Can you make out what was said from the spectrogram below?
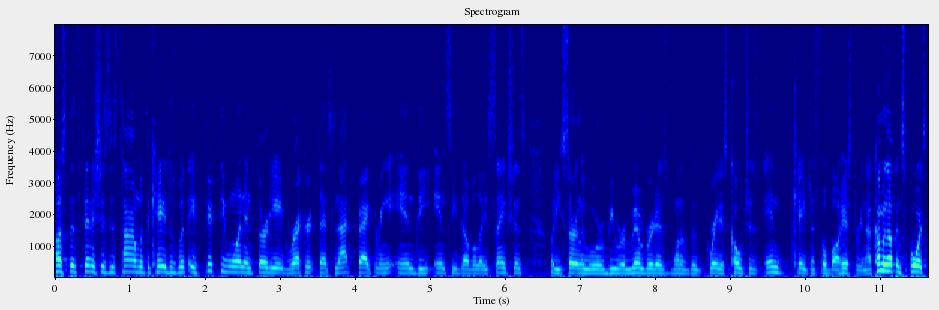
Hudspeth finishes his time with the Cajuns with a 51 and 38 record. That's not factoring in the NCAA sanctions, but he certainly will be remembered as one of the greatest coaches in Cajuns football history. Now, coming up in sports,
